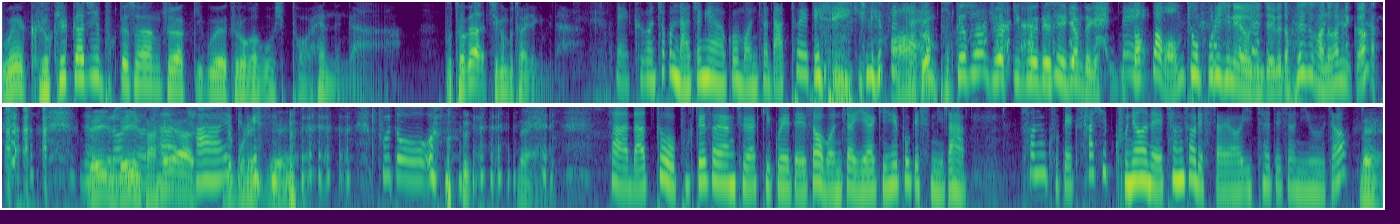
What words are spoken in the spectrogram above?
왜 그렇게까지 북대서양 조약기구에 들어가고 싶어 했는가? 부터가 지금부터 할 얘기입니다. 네, 그건 조금 나중에 하고 먼저 나토에 대해서 얘기를 해볼까요? 아, 그럼 북대서양 조약 기구에 대해서 얘기하면 되겠습니다. 네. 떡밥 엄청 뿌리시네요. 진짜 이거 다 회수 가능합니까? 네, 내일 그럼요. 내일 다, 해야 다 집에 보내. 예. 부도. 네. 자, 나토 북대서양 조약 기구에 대해서 먼저 이야기해 보겠습니다. 1949년에 창설했어요. 2차 대전 이후죠. 네.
